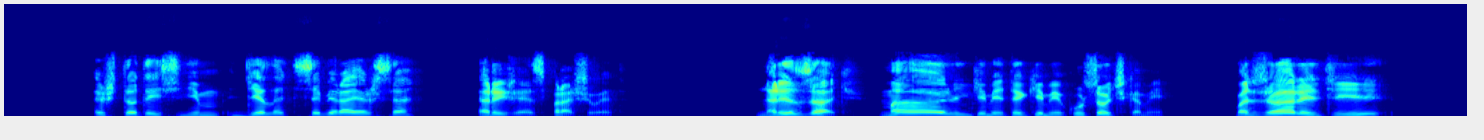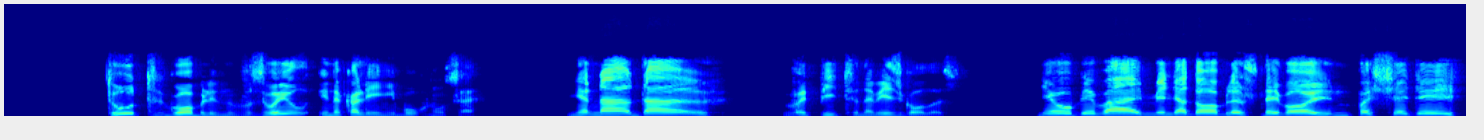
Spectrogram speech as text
— Что ты с ним делать собираешься? — рыжая спрашивает. — Нарезать маленькими такими кусочками, поджарить и... Тут гоблин взвыл и на колени бухнулся. — Не надо! — вопит на весь голос. — Не убивай меня, доблестный воин, пощади!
